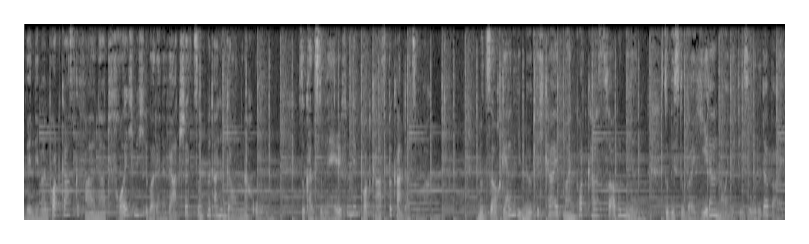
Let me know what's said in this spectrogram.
Wenn dir mein Podcast gefallen hat, freue ich mich über deine Wertschätzung mit einem Daumen nach oben. So kannst du mir helfen, den Podcast bekannter zu machen. Nutze auch gerne die Möglichkeit, meinen Podcast zu abonnieren. So bist du bei jeder neuen Episode dabei.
